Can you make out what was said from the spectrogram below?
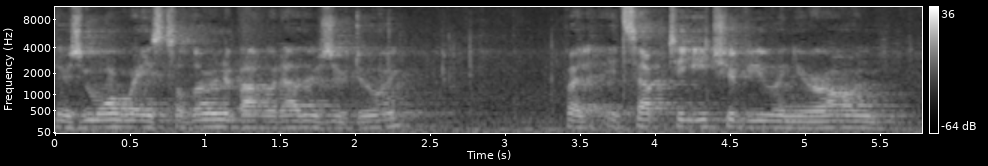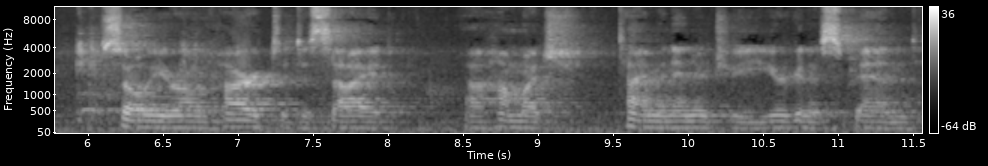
There's more ways to learn about what others are doing. But it's up to each of you in your own soul, your own heart, to decide uh, how much time and energy you're going to spend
